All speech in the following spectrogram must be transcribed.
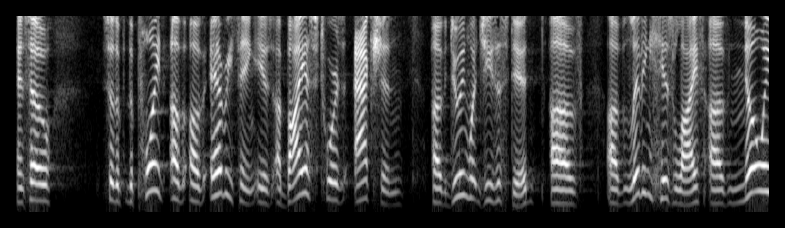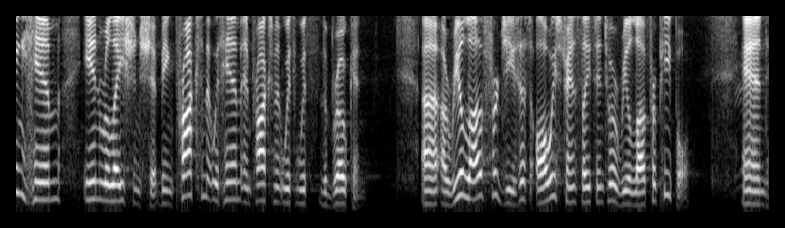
And so, so the, the point of, of everything is a bias towards action of doing what Jesus did, of, of living his life, of knowing him in relationship, being proximate with him and proximate with, with the broken. Uh, a real love for Jesus always translates into a real love for people. And,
